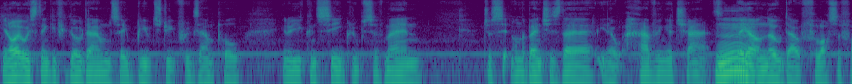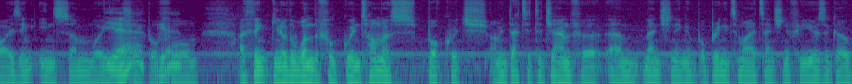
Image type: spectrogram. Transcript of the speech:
You know, I always think if you go down, say, Bute Street, for example, you know, you can see groups of men just sitting on the benches there, you know, having a chat. Mm. They are no doubt philosophizing in some way, Yeah, shape, or yeah. form. I think, you know, the wonderful Gwyn Thomas book, which I'm indebted to Jan for um, mentioning or bringing to my attention a few years ago,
